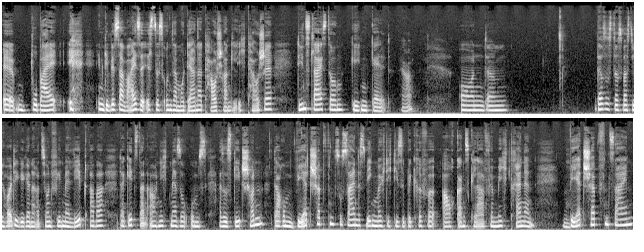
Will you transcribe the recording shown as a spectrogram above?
äh, wobei in gewisser Weise ist es unser moderner Tauschhandel. Ich tausche Dienstleistung gegen Geld. Ja? Und ähm, das ist das, was die heutige Generation viel mehr lebt, aber da geht es dann auch nicht mehr so ums, also es geht schon darum, wertschöpfend zu sein, deswegen möchte ich diese Begriffe auch ganz klar für mich trennen. Wertschöpfend sein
